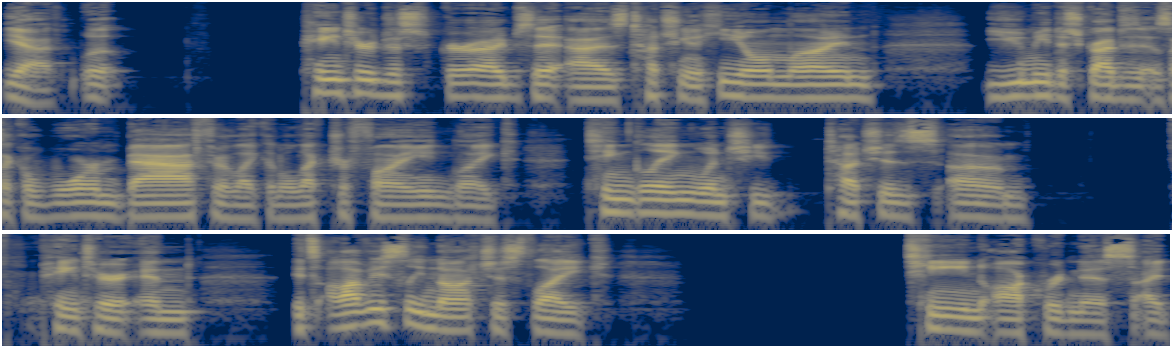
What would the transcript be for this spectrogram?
yeah, well, Painter describes it as touching a hion line. Yumi describes it as like a warm bath or like an electrifying, like tingling when she touches um, Painter, and it's obviously not just like teen awkwardness. I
